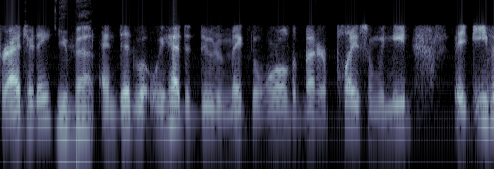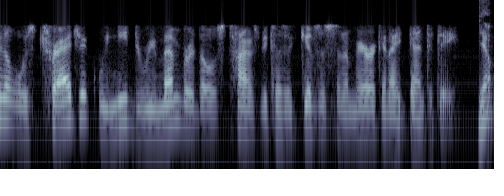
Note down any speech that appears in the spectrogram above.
tragedy You bet. and did what we had to do to make the world a better place and we need even though it was tragic we need to remember those times because it gives us an American identity Yep.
